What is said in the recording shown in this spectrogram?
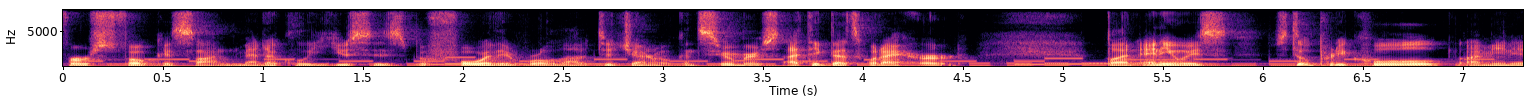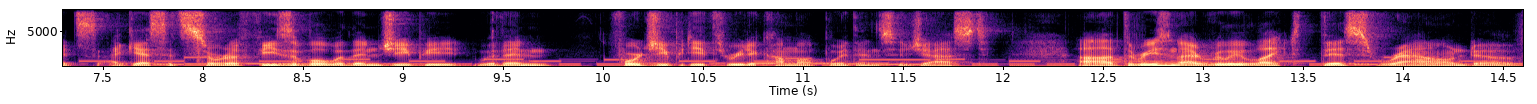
first focus on medical uses before they roll out to general consumers. I think that's what I heard. But anyways, still pretty cool. I mean, it's I guess it's sort of feasible within GP within for GPT-3 to come up with and suggest. Uh, the reason I really liked this round of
